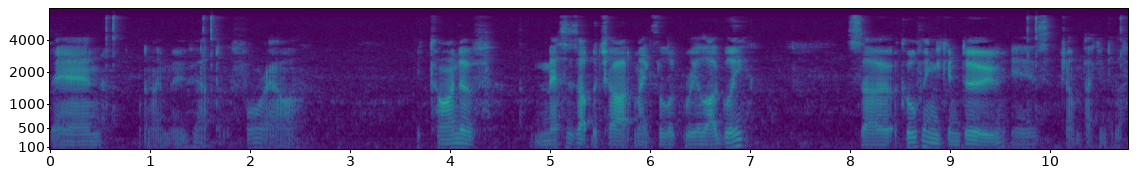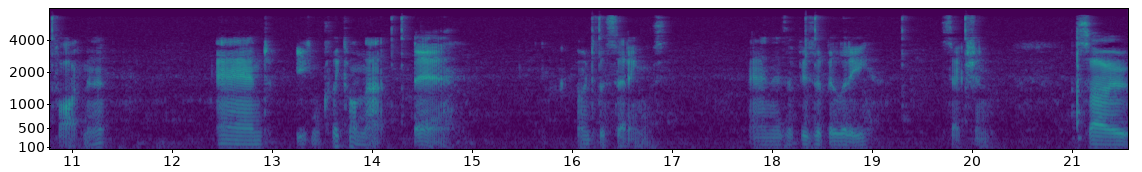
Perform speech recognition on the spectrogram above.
then when I move out to the 4 hour it kind of messes up the chart makes it look real ugly so a cool thing you can do is jump back into the 5 minute and you can click on that there go into the settings and there's a visibility section. So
